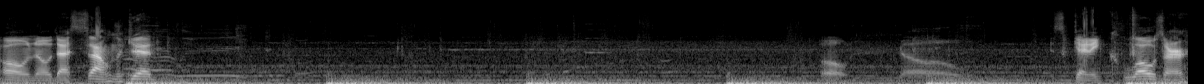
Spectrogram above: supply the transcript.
Oh no, that sound again. Getting closer.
